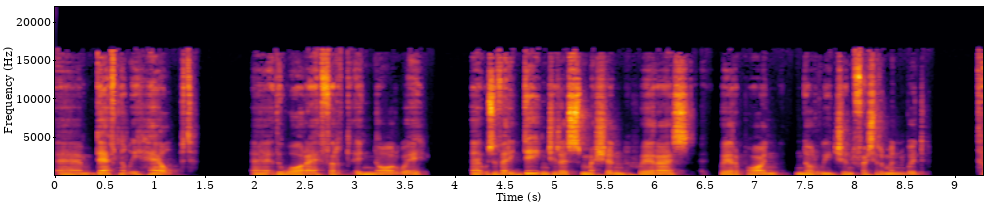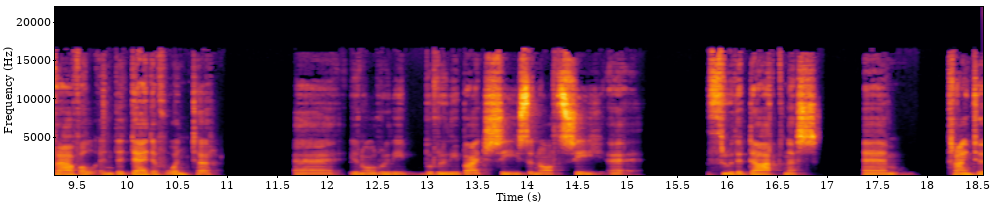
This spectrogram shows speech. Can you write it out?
um, definitely helped uh, the war effort in Norway. It was a very dangerous mission, whereas whereupon Norwegian fishermen would travel in the dead of winter uh, you know, really, really bad seas, the North Sea, uh, through the darkness, um, trying to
